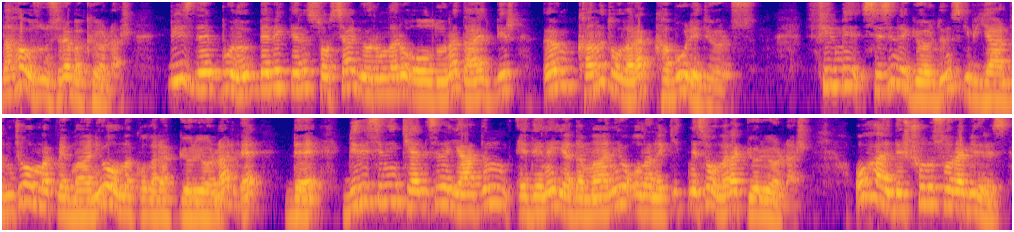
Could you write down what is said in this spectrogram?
daha uzun süre bakıyorlar. Biz de bunu bebeklerin sosyal yorumları olduğuna dair bir ön kanıt olarak kabul ediyoruz. Filmi sizin de gördüğünüz gibi yardımcı olmak ve mani olmak olarak görüyorlar ve de birisinin kendisine yardım edene ya da mani olana gitmesi olarak görüyorlar. O halde şunu sorabiliriz.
